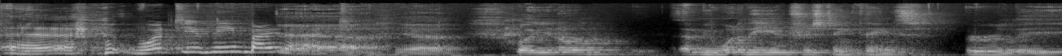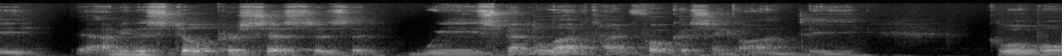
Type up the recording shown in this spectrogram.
Uh, what do you mean by that? Yeah, yeah. Well, you know, I mean, one of the interesting things early, I mean, this still persists, is that we spend a lot of time focusing on the global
